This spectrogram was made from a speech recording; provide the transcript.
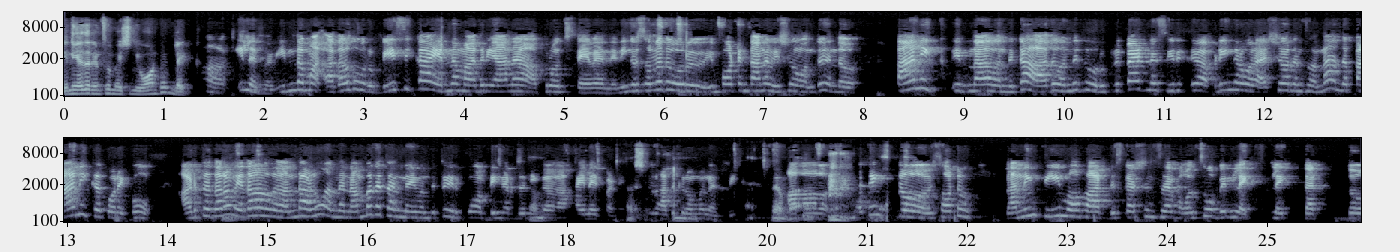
any other information you wanted like இல்ல சார் இந்த அதாவது ஒரு பேசிக்கா என்ன மாதிரியான அப்ரோச் தேவைன்னு நீங்க சொன்னது ஒரு இம்பார்ட்டன்டான விஷயம் வந்து இந்த பேனிக் இருந்தா வந்துட்டு அது வந்துட்டு ஒரு ப்ரிப்பேர்ட்னஸ் இருக்கு அப்படிங்கிற ஒரு அஷூரன்ஸ் வந்து அந்த பேனிக்கை குறைக்கும். அடுத்த தரம் ஏதாவது வந்தாலும் அந்த நம்பகத்தன்மை வந்துட்டு இருக்கும் அப்படிங்கறத நீங்க ஹைலைட் பண்ணீங்க. அதுக்கு ரொம்ப நன்றி. I think the sort of running theme of our discussions have also been like like that the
